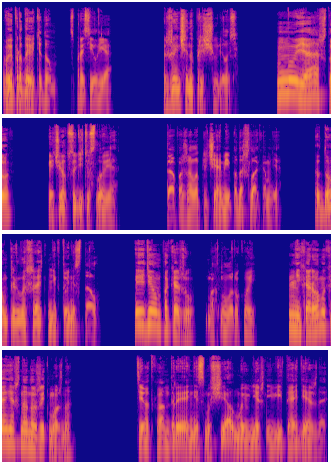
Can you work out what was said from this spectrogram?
«Вы продаете дом?» — спросил я. Женщина прищурилась. «Ну, я что?» «Хочу обсудить условия». Та пожала плечами и подошла ко мне. В дом приглашать никто не стал. «Идем, покажу», — махнула рукой. «Не хоромы, конечно, но жить можно». Тетку Андре не смущал мой внешний вид и одежда.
